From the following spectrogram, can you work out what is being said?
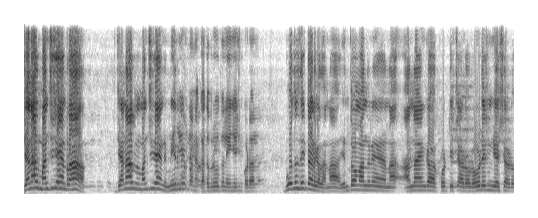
జనాలకు మంచి చేయండి రా జనాలను మంచి చేయండి. మీరు మీరు అన్న గత ప్రభుత్వంలో ఏం చేసిన కొడాలని బూతులు తిట్టాడు కదన్న ఎంతో మందిని అన్యాయంగా కొట్టించాడు రౌడీసింగ్ చేశాడు.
